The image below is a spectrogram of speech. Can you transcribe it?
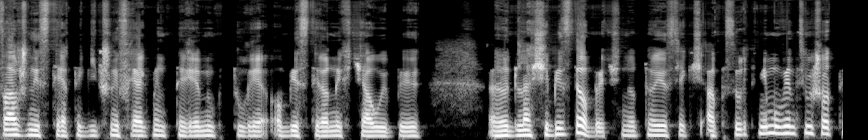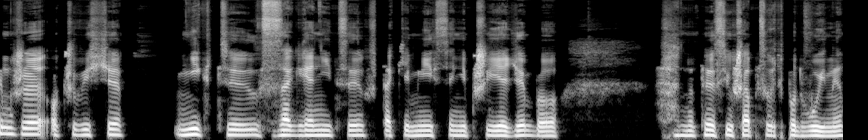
ważny strategiczny fragment terenu, które obie strony chciałyby dla siebie zdobyć. No to jest jakiś absurd. Nie mówiąc już o tym, że oczywiście nikt z zagranicy w takie miejsce nie przyjedzie, bo no to jest już absurd podwójny.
